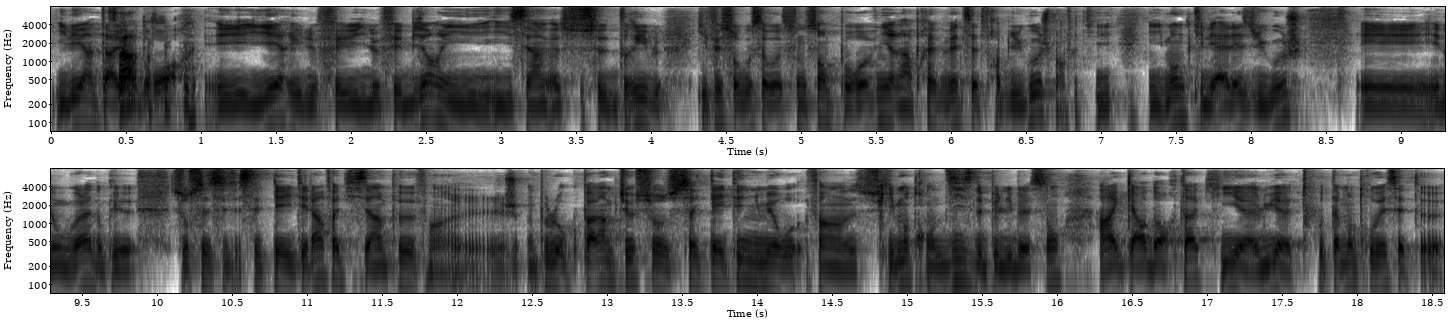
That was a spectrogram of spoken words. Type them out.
Il est intérieur droit et hier il le fait, il le fait bien. Il, c'est ce dribble qu'il fait sur Gustavo Sonsan pour revenir et après mettre cette frappe du gauche. Mais en fait, il, montre qu'il est à l'aise du gauche. Et, donc voilà. Donc euh, sur cette qualité-là, en fait, il s'est un peu. Enfin, on peut le comparer un petit peu sur cette qualité numéro. Enfin, ce qu'il montre en 10 depuis le saison à Ricardo Horta qui euh, lui a totalement trouvé cette euh,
